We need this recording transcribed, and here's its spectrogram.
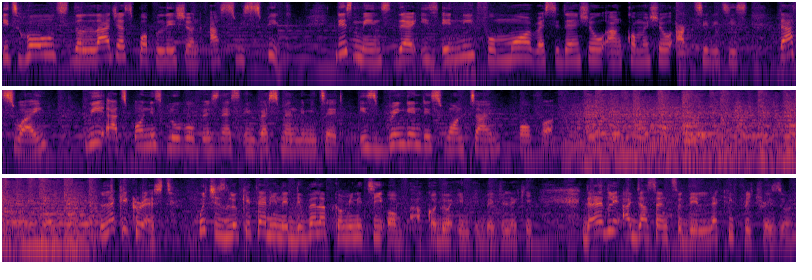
it holds the largest population as we speak. This means there is a need for more residential and commercial activities. That's why we at Honest Global Business Investment Limited is bringing this one-time offer. Lekki Crest, which is located in a developed community of Akodo in Ibeju-Lekki, directly adjacent to the Lekki Free Trade Zone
